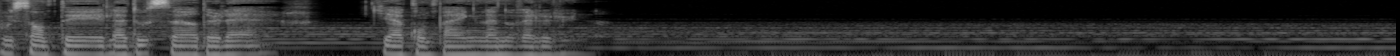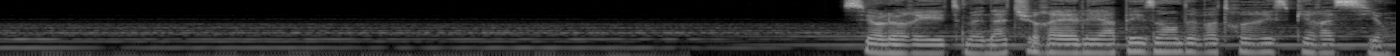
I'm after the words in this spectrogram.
Vous sentez la douceur de l'air qui accompagne la nouvelle lune. Sur le rythme naturel et apaisant de votre respiration,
